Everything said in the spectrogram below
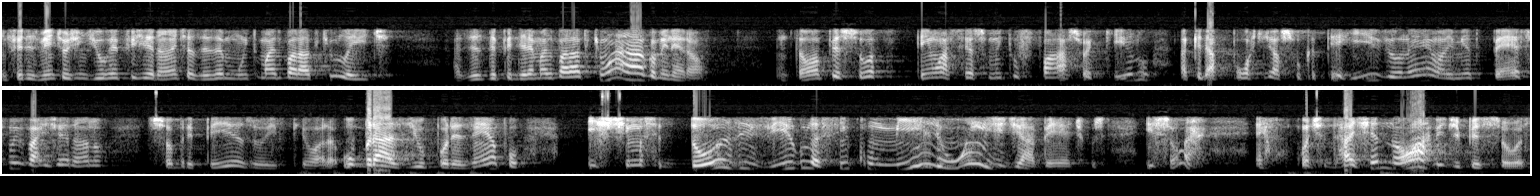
Infelizmente, hoje em dia, o refrigerante às vezes é muito mais barato que o leite. Às vezes, depender, é mais barato que uma água mineral. Então, a pessoa tem um acesso muito fácil àquilo, aquele aporte de açúcar terrível, né, um alimento péssimo, e vai gerando sobrepeso e piora. O Brasil, por exemplo, estima-se 12,5 milhões de diabéticos. Isso é quantidade enorme de pessoas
